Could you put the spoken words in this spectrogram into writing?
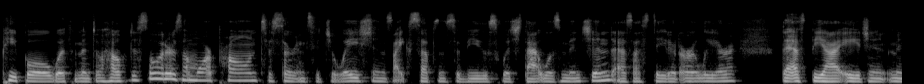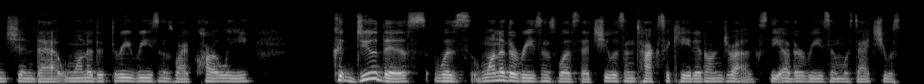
people with mental health disorders are more prone to certain situations like substance abuse, which that was mentioned, as I stated earlier. The FBI agent mentioned that one of the three reasons why Carlee could do this was one of the reasons was that she was intoxicated on drugs. The other reason was that she was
